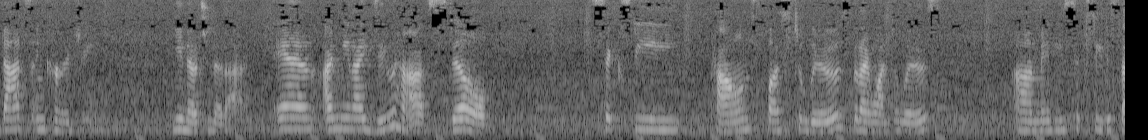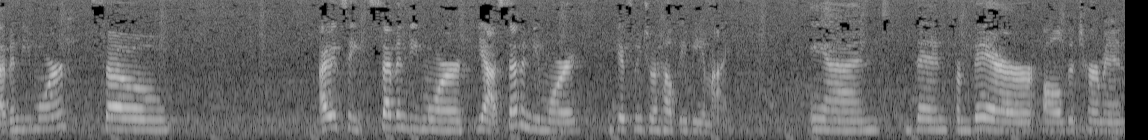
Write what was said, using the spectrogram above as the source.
that's encouraging, you know, to know that. And I mean, I do have still 60 pounds plus to lose that I want to lose. Um, maybe 60 to 70 more. So I would say 70 more, yeah, 70 more gets me to a healthy BMI. And then from there, I'll determine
